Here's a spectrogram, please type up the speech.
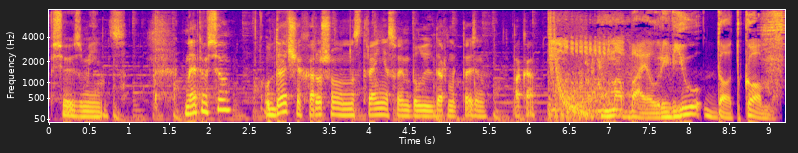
все изменится. На этом все. Удачи, хорошего вам настроения. С вами был Ильдар Муртазин. Пока. MobileReview.com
